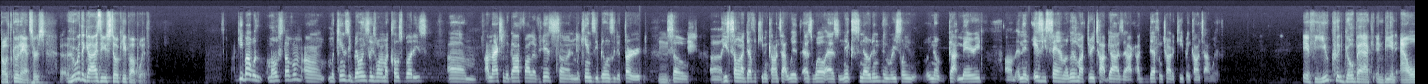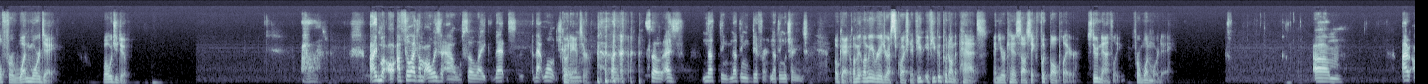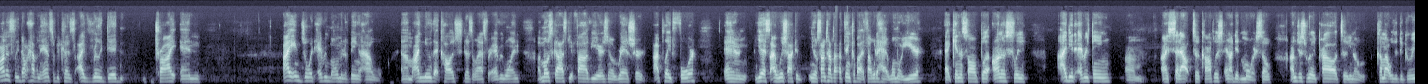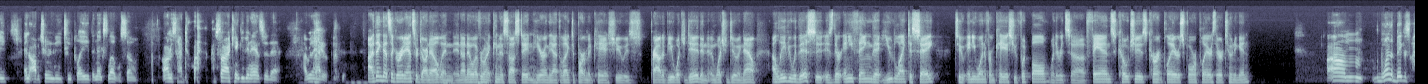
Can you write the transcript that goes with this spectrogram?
Both good answers. Uh, who are the guys that you still keep up with? I keep up with most of them. Um, Mackenzie Billingsley is one of my close buddies. Um, I'm actually the godfather of his son, Mackenzie Billingsley III. Mm. So uh, he's someone I definitely keep in contact with, as well as Nick Snowden, who recently, you know, got married, um, and then Izzy Sandler. Those are my three top guys that I, I definitely try to keep in contact with. If you could go back and be an owl for one more day, what would you do? Uh, I'm I feel like I'm always an owl, so like that's that won't change. Good answer. so as nothing, nothing different, nothing will change. Okay, let me let me readdress the question. If you if you could put on the pads and you were a Kennesaw State football player, student athlete for one more day. Um, I honestly don't have an answer because I really did try and I enjoyed every moment of being an owl. Um, I knew that college doesn't last for everyone. Uh, most guys get five years, you know, red shirt. I played four, and yes, I wish I could. You know, sometimes I think about if I would have had one more year at Kennesaw, but honestly, I did everything um, I set out to accomplish, and I did more. So I'm just really proud to, you know, come out with a degree and the opportunity to play the next level. So honestly, I do, I'm sorry I can't give you an answer to that. I really haven't. I think that's a great answer, Darnell. And, and I know everyone at Kennesaw State and here in the athletic department KSU is proud of you, what you did, and, and what you're doing now. I'll leave you with this. Is, is, there anything that you'd like to say to anyone from KSU football, whether it's uh, fans, coaches, current players, former players that are tuning in? Um, one of the biggest,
